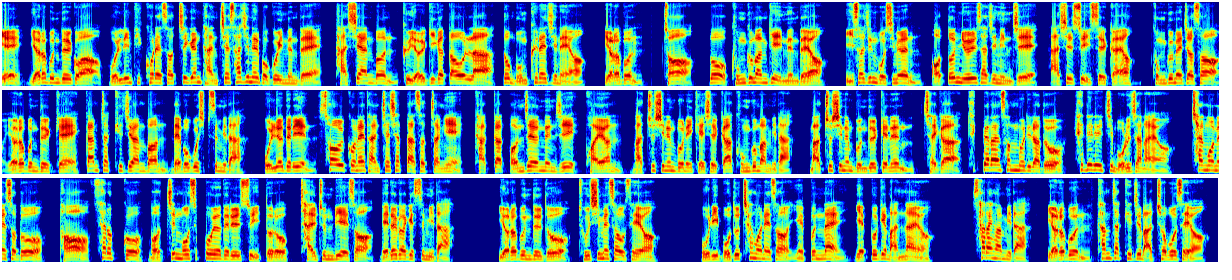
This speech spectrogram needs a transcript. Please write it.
예, 여러분들과 올림픽홀에서 찍은 단체 사진을 보고 있는데 다시 한번 그 열기가 떠올라 또 뭉클해지네요. 여러분, 저 또 궁금한 게 있는데요. 이 사진 보시면 어떤 요일 사진인지 아실 수 있을까요? 궁금해져서 여러분들께 깜짝 퀴즈 한번 내보고 싶습니다. 올려드린 서울권의 단체샷 5장이 각각 언제였는지 과연 맞추시는 분이 계실까 궁금합니다. 맞추시는 분들께는 제가 특별한 선물이라도 해드릴지 모르잖아요. 창원에서도 더 새롭고 멋진 모습 보여드릴 수 있도록 잘 준비해서 내려가겠습니다. 여러분들도 조심해서 오세요. 우리 모두 창원에서 예쁜 날 예쁘게 만나요. 사랑합니다. 여러분 깜짝 퀴즈 맞춰보세요.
